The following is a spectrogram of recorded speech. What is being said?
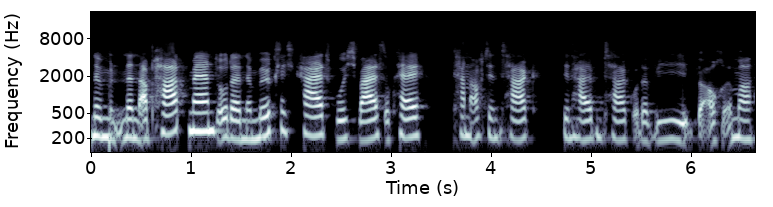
ein Apartment oder eine Möglichkeit, wo ich weiß, okay, kann auch den Tag, den halben Tag oder wie auch immer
